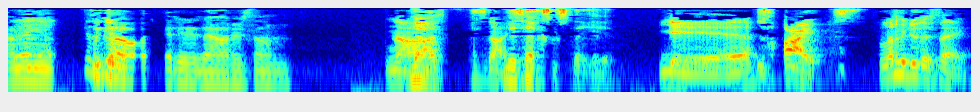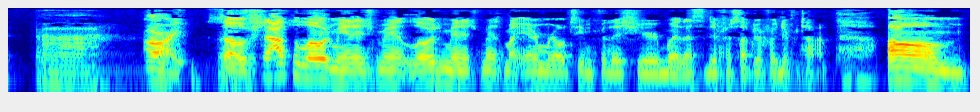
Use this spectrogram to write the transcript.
I mean, it's we could always edit it out or something. Nah, No, that's this, not. this has to stay in. Yeah. All right. Let me do this thing. Ah, All right. So shout out to load management. Load management is my intramural team for this year, but that's a different subject for a different time. Um,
